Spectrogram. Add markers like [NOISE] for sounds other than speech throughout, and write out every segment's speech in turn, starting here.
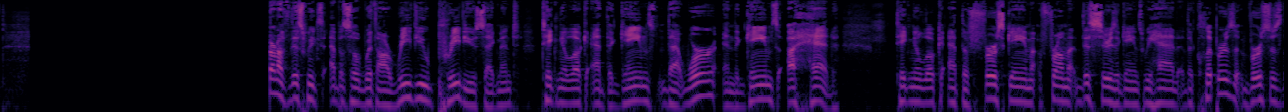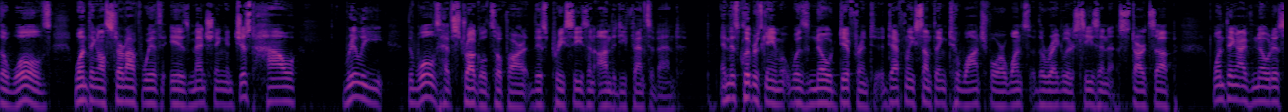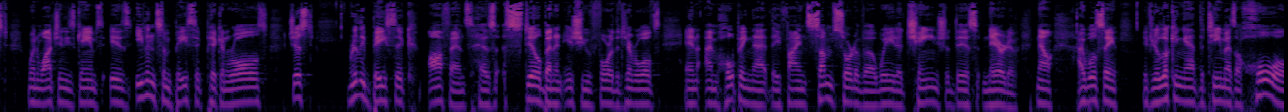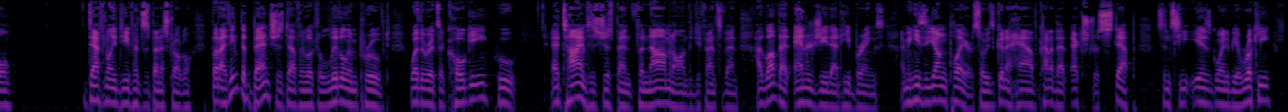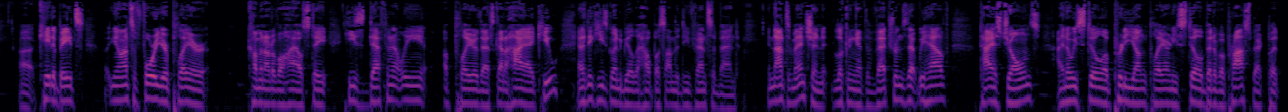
Start off this week's episode with our review preview segment, taking a look at the games that were and the games ahead. Taking a look at the first game from this series of games, we had the Clippers versus the Wolves. One thing I'll start off with is mentioning just how really the Wolves have struggled so far this preseason on the defensive end. And this Clippers game was no different. Definitely something to watch for once the regular season starts up. One thing I've noticed when watching these games is even some basic pick and rolls, just really basic offense has still been an issue for the Timberwolves, and I'm hoping that they find some sort of a way to change this narrative. Now, I will say, if you're looking at the team as a whole, definitely defense has been a struggle, but I think the bench has definitely looked a little improved. Whether it's Okogie who at times has just been phenomenal on the defensive end. I love that energy that he brings. I mean, he's a young player, so he's going to have kind of that extra step since he is going to be a rookie. Uh, Keita Bates, you know, that's a four-year player coming out of Ohio State. He's definitely a player that's got a high IQ, and I think he's going to be able to help us on the defensive end. And not to mention, looking at the veterans that we have, Tyus Jones, I know he's still a pretty young player and he's still a bit of a prospect, but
